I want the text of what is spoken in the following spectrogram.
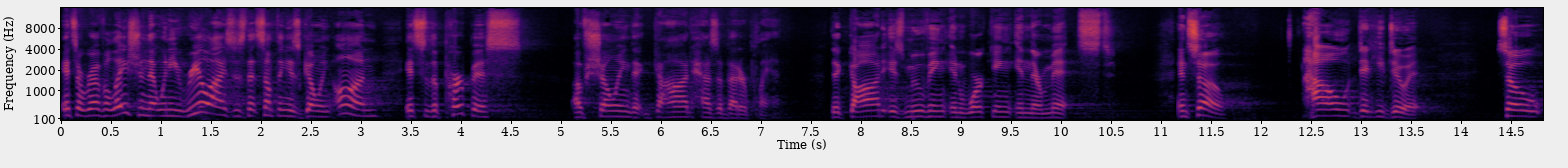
it's a revelation that when he realizes that something is going on, it's to the purpose of showing that God has a better plan, that God is moving and working in their midst. And so, how did he do it? So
